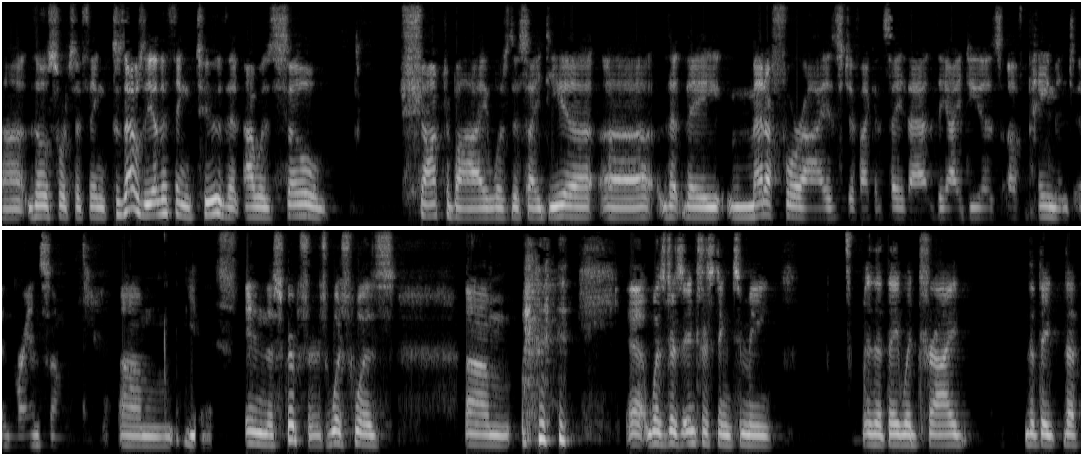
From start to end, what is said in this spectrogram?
uh, those sorts of things. Because that was the other thing too that I was so shocked by was this idea uh, that they metaphorized, if I can say that, the ideas of payment and ransom um, yes. in the scriptures, which was um, was just interesting to me that they would try that they that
